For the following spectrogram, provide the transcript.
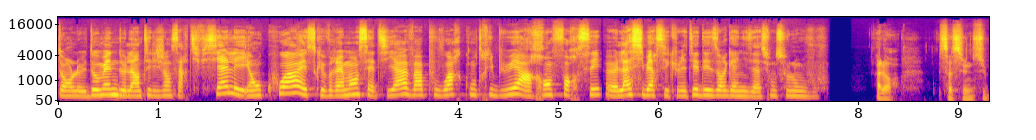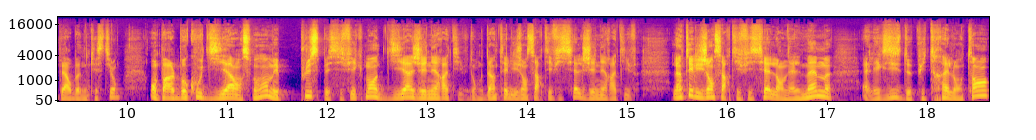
dans le domaine de l'intelligence artificielle et en quoi est-ce que vraiment cette IA va pouvoir contribuer à renforcer la cybersécurité des organisations selon vous? Alors, ça, c'est une super bonne question. On parle beaucoup d'IA en ce moment, mais plus spécifiquement d'IA générative, donc d'intelligence artificielle générative. L'intelligence artificielle en elle-même, elle existe depuis très longtemps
